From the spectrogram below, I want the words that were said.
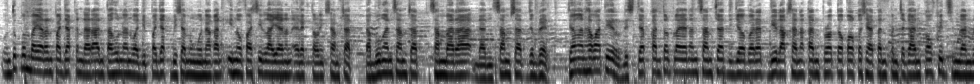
Untuk pembayaran pajak kendaraan tahunan wajib pajak bisa menggunakan inovasi layanan elektronik Samsat, tabungan Samsat, Sambara, dan Samsat Jebret. Jangan khawatir, di setiap kantor pelayanan Samsat di Jawa Barat dilaksanakan protokol kesehatan pencegahan COVID-19.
